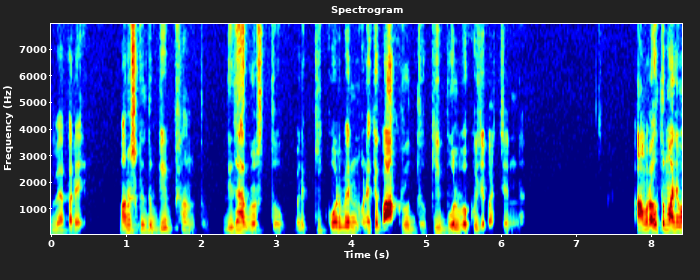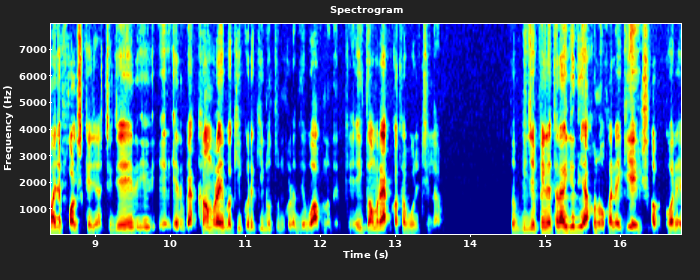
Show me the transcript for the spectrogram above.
ব্যাপারে, মানুষ কিন্তু বিভ্রান্ত, দ্বিধাগ্রস্ত মানে কি করবেন, অনেকে বাকরুদ্ধ, কি বলব খুঁজে পাচ্ছেন না। আমরাও তো মাঝে মাঝে ফলস খেয়ে যাচ্ছি যে এর, এর- ব্যাখ্যা আমরাই বা কি করে, কি নতুন করে দেবো আপনাদেরকে, এই তো আমরা এক কথা বলছিলাম। তো বিজেপি নেতারাই যদি এখন ওখানে গিয়ে এইসব করে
